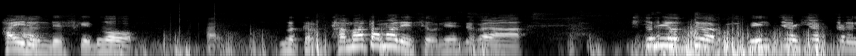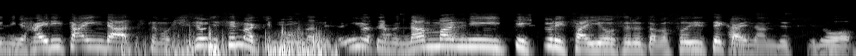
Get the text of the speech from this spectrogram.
入るんですけど、はい、はいまあ、たまたまですよね。だから、人によってはこのベンチャーキャピタルに入りたいんだって言っても非常に狭きもんなんですよ。今多分何万人いって1人採用するとかそういう世界なんですけど、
